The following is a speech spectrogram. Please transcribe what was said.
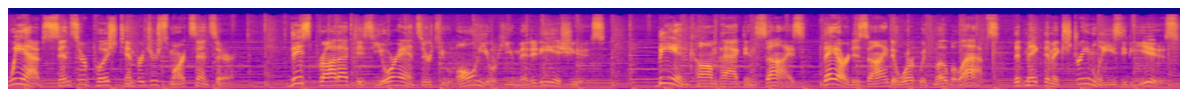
we have SensorPush Temperature Smart Sensor. This product is your answer to all your humidity issues. Being compact in size, they are designed to work with mobile apps that make them extremely easy to use.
